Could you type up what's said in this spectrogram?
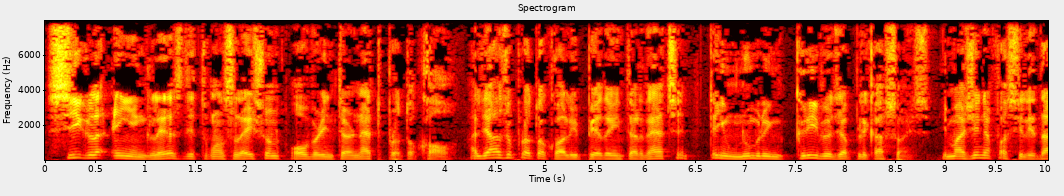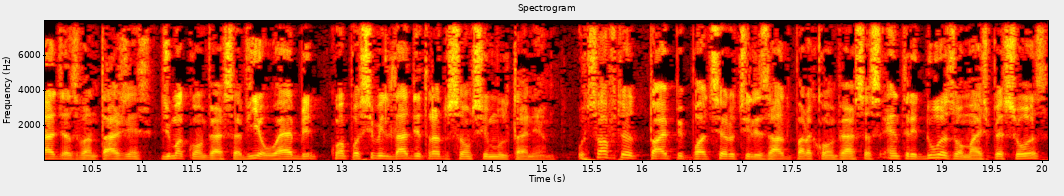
sigla em inglês de Translation Over Internet Protocol. Aliás, o protocolo IP da internet tem um número incrível de aplicações. Imagine a facilidade e as vantagens de uma conversa via web com a possibilidade de tradução simultânea. O software TOIP pode ser utilizado para conversas entre duas ou mais pessoas,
